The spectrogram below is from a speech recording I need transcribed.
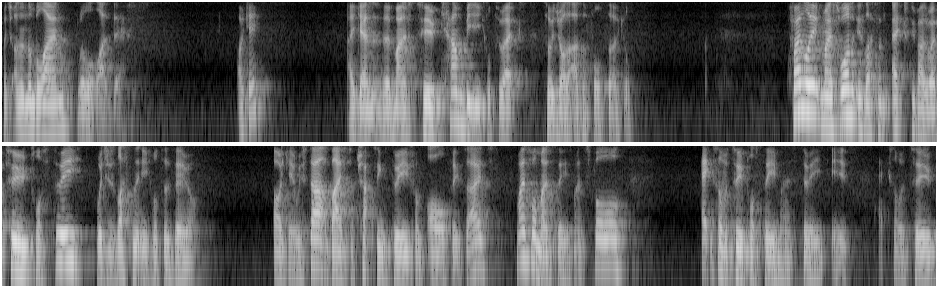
Which on the number line will look like this. Okay? Again, the minus 2 can be equal to x, so we draw that as a full circle. Finally, minus 1 is less than x divided by 2 plus 3, which is less than or equal to 0. Okay, we start by subtracting 3 from all three sides. Minus 1 minus 3 is minus 4. x over 2 plus 3 minus 3 is x over 2.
